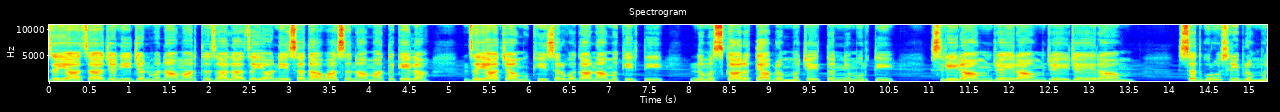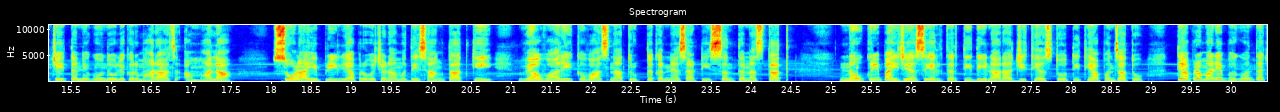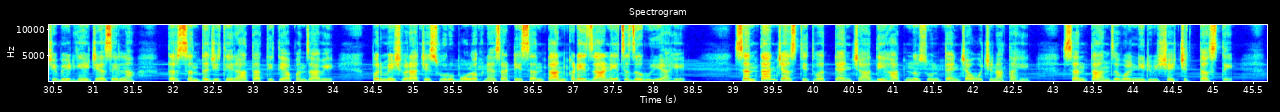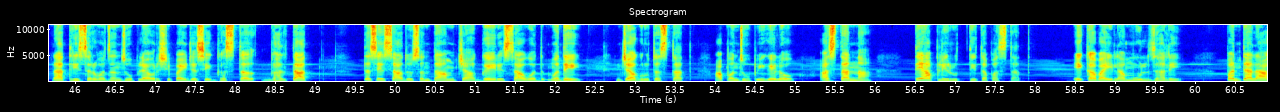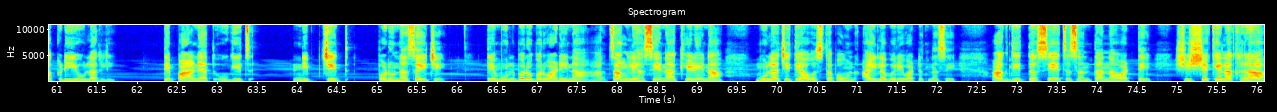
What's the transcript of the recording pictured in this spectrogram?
जयाचा जनी जन्म नामार्थ झाला जयाने सदा वास नामात केला. जयाच्या मुखी सर्वदा नाम कीर्ती नमस्कार त्या ब्रह्मचैतन्य मूर्ती श्रीराम जय राम जय जय राम. सद्गुरू श्री ब्रह्मचैतन्य गोंदवलेकर महाराज आम्हाला सोळा एप्रिल या प्रवचनामध्ये सांगतात की व्यावहारिक वासना तृप्त करण्यासाठी संत नसतात. नोकरी पाहिजे असेल तर ती देणारा जिथे असतो तिथे आपण जातो. त्याप्रमाणे भगवंताची भेट घ्यायची असेल ना तर संत जिथे राहतात तिथे आपण जावे. परमेश्वराचे स्वरूप ओळखण्यासाठी संतांकडे जाणेच जरुरी आहे. संतांचे अस्तित्व त्यांच्या देहात नसून त्यांच्या वचनात आहे. संतांजवळ निर्विषय चित्त असते. रात्री सर्वजण झोपल्यावर शिपाई जसे गस्त घालतात तसे साधू संत आमच्या गैरसावधमध्ये जागृत असतात. आपण झोपी गेलो असताना ते आपली वृत्ती तपासतात. एका बाईला मूल झाले पण त्याला आकडी येऊ लागली. ते पाळण्यात उगीच निपचित पडून असायचे. ते मूल बरोबर वाढेना हा चांगले हसेना खेळेना मुलाची ती अवस्था पाहून आईला बरे वाटत नसे. अगदी तसेच संतांना वाटते शिष्य केला खरा.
